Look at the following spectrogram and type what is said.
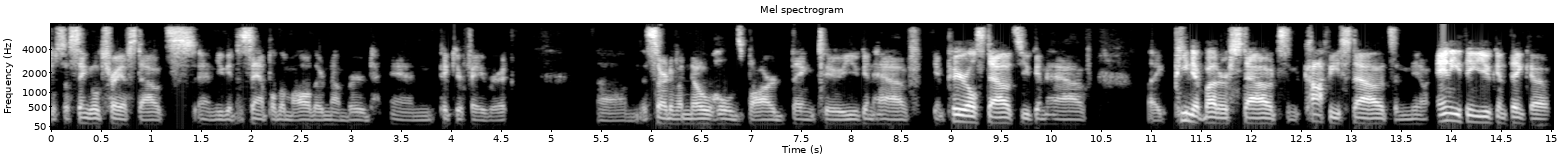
just a single tray of stouts, and you get to sample them all. They're numbered, and pick your favorite. Um, it's sort of a no holds barred thing too. You can have imperial stouts, you can have like peanut butter stouts and coffee stouts, and you know anything you can think of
